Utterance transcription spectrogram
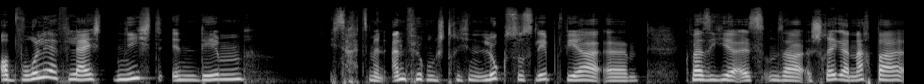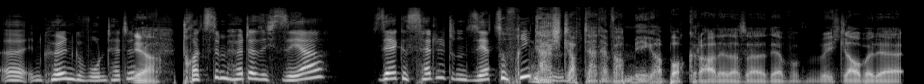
obwohl er vielleicht nicht in dem, ich sag jetzt mal in Anführungsstrichen, Luxus lebt, wie er ähm, quasi hier als unser schräger Nachbar äh, in Köln gewohnt hätte, Ja. trotzdem hört er sich sehr, sehr gesettelt und sehr zufrieden Ja, ich glaube, der hat einfach mega Bock gerade, dass er, der, ich glaube, der,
